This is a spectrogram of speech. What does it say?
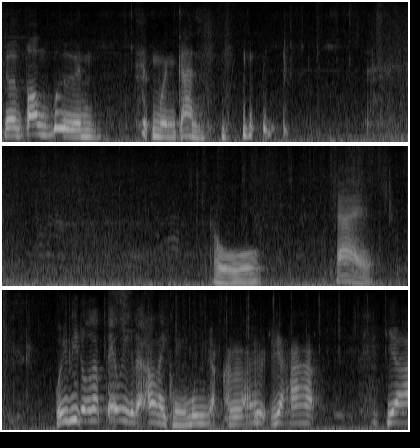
โดนป้อมปืน เหมือนกัน โอ้หใช่อุ้ยพี่โดนสเตลอีกแล้วอะไรของมึงอะไรยายา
